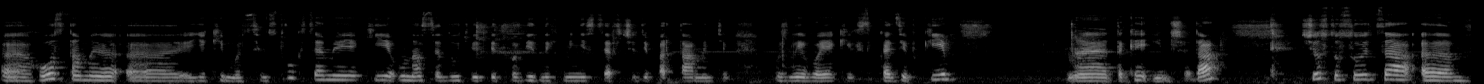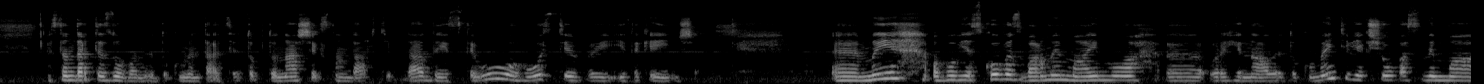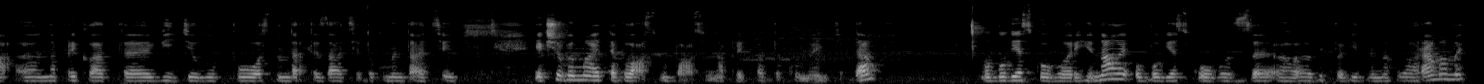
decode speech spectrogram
Е, ГОСТами, е, якимось інструкціями, які у нас ідуть від відповідних міністерств чи департаментів, можливо, якісь вказівки, е, таке інше. Да? Що стосується стандартизованої документації, тобто наших стандартів, да, ДСТУ, ГОСТів і таке інше. Е, Ми обов'язково з вами маємо е, оригінали документів. Якщо у вас нема, е, наприклад, відділу по стандартизації документації, якщо ви маєте власну базу, наприклад, документів, да? обов'язково оригінали, обов'язково з відповідними голограмами,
